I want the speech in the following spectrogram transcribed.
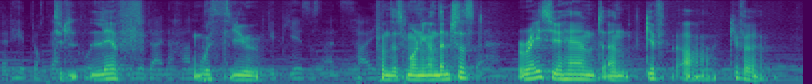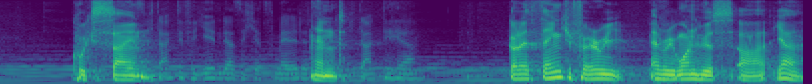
dann heb doch ganz to live hier deine Hand with you Gib Jesus ein Zeichen from this morning, and then just raise your hand and give uh, give a quick sign. Ich danke dir für jeden, der sich jetzt meldet. And ich danke dir, Herr. God, I thank you for every everyone who is uh, yeah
